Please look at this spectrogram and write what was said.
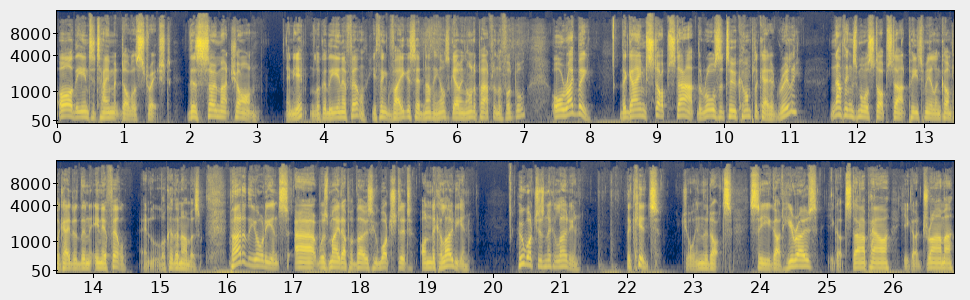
oh, the entertainment dollar's stretched. There's so much on. And yet, look at the NFL. You think Vegas had nothing else going on apart from the football? Or rugby? The game stop start. The rules are too complicated. Really? Nothing's more stop start, piecemeal, and complicated than NFL. And look at the numbers. Part of the audience uh, was made up of those who watched it on Nickelodeon. Who watches Nickelodeon? The kids. Join the dots. See, you got heroes, you got star power, you got drama,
